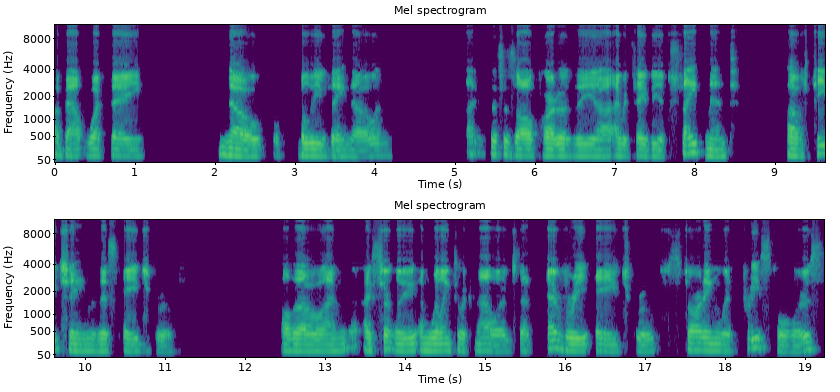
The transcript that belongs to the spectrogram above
about what they know, believe they know, and uh, this is all part of the, uh, I would say, the excitement of teaching this age group. Although I'm, I certainly am willing to acknowledge that every age group, starting with preschoolers,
